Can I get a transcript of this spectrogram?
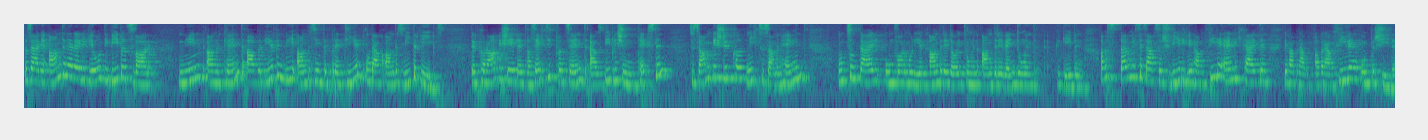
dass eine andere Religion die Bibel zwar nimmt, anerkennt, aber irgendwie anders interpretiert und auch anders wiedergibt. Der Koran besteht etwa 60% aus biblischen Texten, zusammengestückelt, nicht zusammenhängend und zum Teil umformuliert, andere Deutungen, andere Wendungen gegeben. Aber es, darum ist es auch so schwierig. Wir haben viele Ähnlichkeiten, wir haben auch, aber auch viele Unterschiede.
